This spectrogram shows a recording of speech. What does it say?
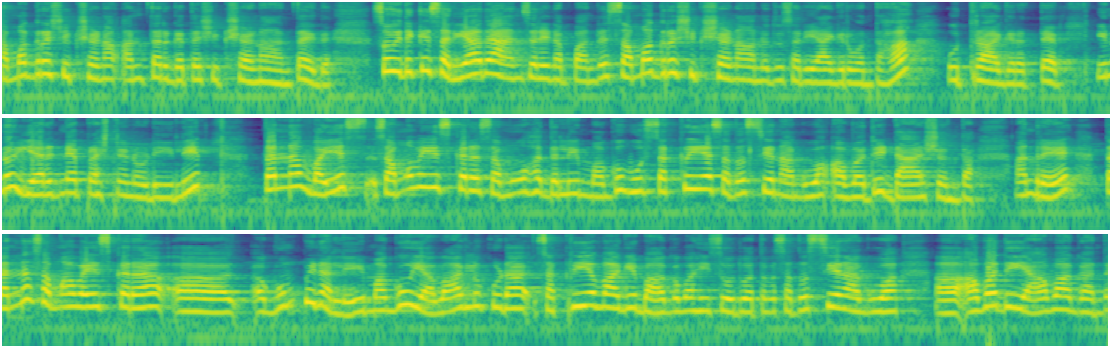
ಸಮಗ್ರ ಶಿಕ್ಷಣ, ಅಂತರ್ಗತ ಶಿಕ್ಷಣ ಅಂತ ಇದೆ. ಸೊ ಇದಕ್ಕೆ ಸರಿಯಾದ ಆನ್ಸರ್ ಏನಪ್ಪ ಅಂದರೆ ಸಮಗ್ರ ಶಿಕ್ಷಣ ಅನ್ನೋದು ಸರಿಯಾಗಿರುವಂತಹ ಉತ್ತರ ಆಗಿರುತ್ತೆ. ಇನ್ನು ಎರಡನೇ ಪ್ರಶ್ನೆ ನೋಡಿ ಇಲ್ಲಿ. ತನ್ನ ವಯಸ್, ಸಮವಯಸ್ಕರ ಸಮೂಹದಲ್ಲಿ ಮಗುವು ಸಕ್ರಿಯ ಸದಸ್ಯನಾಗುವ ಅವಧಿ ಡ್ಯಾಶ್ ಅಂತ. ಅಂದರೆ ತನ್ನ ಸಮವಯಸ್ಕರ ಗುಂಪಿನಲ್ಲಿ ಮಗು ಯಾವಾಗಲೂ ಕೂಡ ಸಕ್ರಿಯವಾಗಿ ಭಾಗವಹಿಸೋದು ಅಥವಾ ಸದಸ್ಯನಾಗುವ ಅವಧಿ ಯಾವಾಗ ಅಂತ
